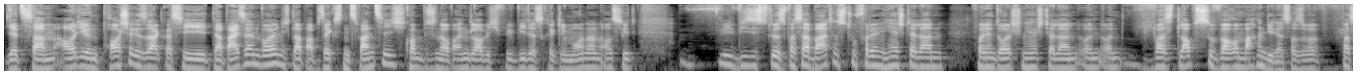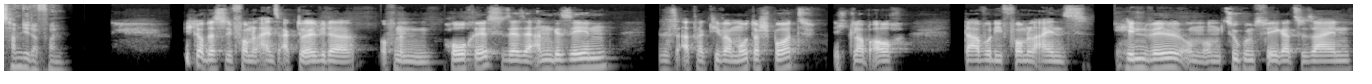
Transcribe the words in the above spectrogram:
Jetzt haben Audi und Porsche gesagt, dass sie dabei sein wollen. Ich glaube, ab 26. Kommt ein bisschen darauf an, glaube ich, wie, wie das Reglement dann aussieht. Wie, wie, siehst du das? Was erwartest du von den Herstellern, von den deutschen Herstellern? Und, und was glaubst du, warum machen die das? Also, was haben die davon? Ich glaube, dass die Formel 1 aktuell wieder auf einem Hoch ist, sehr, sehr angesehen. Es ist attraktiver Motorsport. Ich glaube auch, da wo die Formel 1 hin will, um, um zukunftsfähiger zu sein,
